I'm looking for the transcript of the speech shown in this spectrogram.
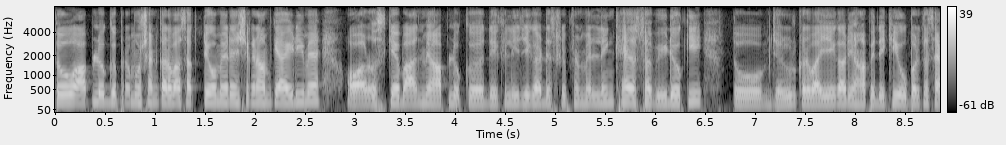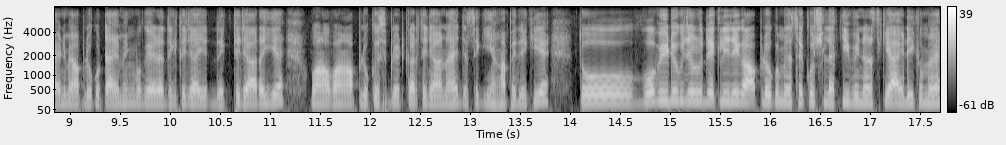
तो आप लोग प्रमोशन करवा सकते हो मेरे इंस्टाग्राम के आईडी में और उसके बाद में आप लोग देख लीजिएगा डिस्क्रिप्शन में लिंक है उस वीडियो की तो ज़रूर करवाइएगा। और यहाँ पे देखिए, ऊपर के साइड में आप लोग को टाइमिंग वगैरह देखते जाइए, देखते जा रही है। वहाँ वहाँ आप लोग को स्प्लिट करते जाना है, जैसे कि यहाँ पे देखिए। तो वो वीडियो को ज़रूर देख लीजिएगा। आप लोगों में से कुछ लकी विनर्स की आईडी को मैं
